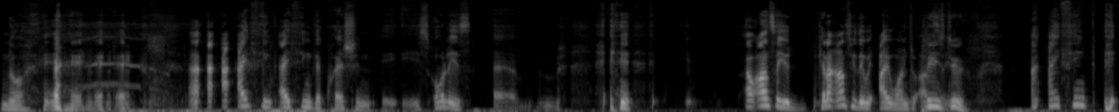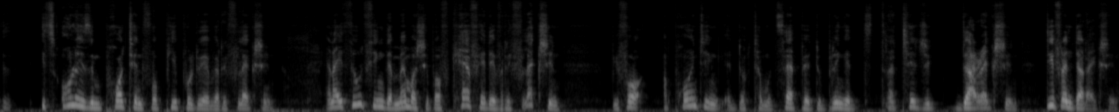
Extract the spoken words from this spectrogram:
No, I, I, I think I think the question is always. Um, I'll answer you. Can I answer you the way I want to answer? Please do. I, I think it's always important for people to have a reflection, and I do think the membership of CAF had a reflection before appointing Dr. Motsepe to bring a strategic direction, different direction.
